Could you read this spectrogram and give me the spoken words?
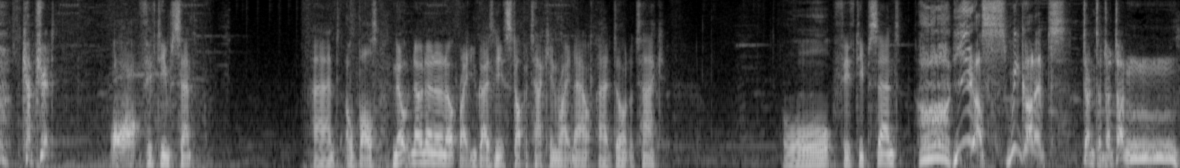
capture it! Oh, 15%. And, oh, balls. No, no, no, no, no. Right, you guys need to stop attacking right now. Uh, don't attack. Oh, 50%. Oh, yes! We got it! Dun, dun, dun, dun!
